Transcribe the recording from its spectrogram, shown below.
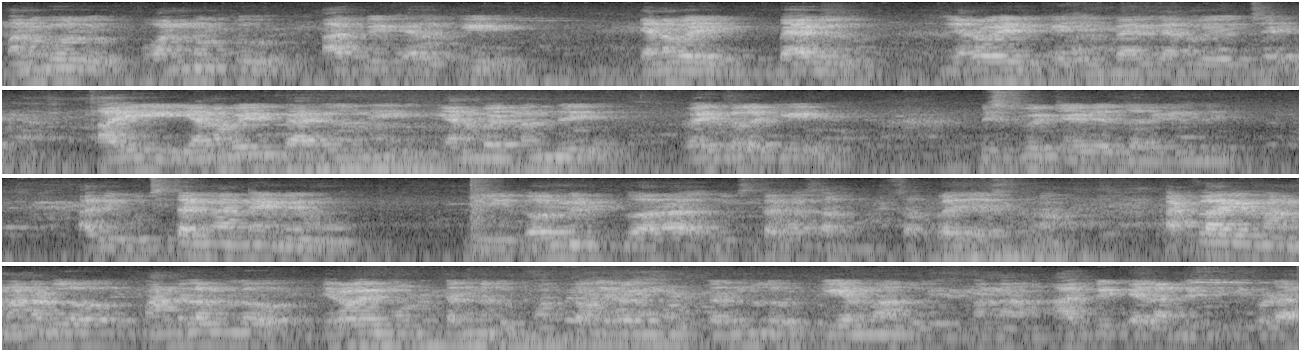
మనుగోలు వన్ టూ ఆర్బీకేలకి ఎనభై బ్యాగులు ఇరవై ఐదు కేజీల బ్యాగులు ఎనభై వచ్చాయి. అవి ఎనభై బ్యాగులని ఎనభై మంది రైతులకి డిస్ట్రిబ్యూట్ చేయడం జరిగింది. అది ఉచితంగానే మేము ఈ గవర్నమెంట్ ద్వారా ఉచితంగా సప్లై చేస్తున్నాం. అట్లాగే మన మండలంలో మండలంలో ఇరవై మూడు టన్నులు మొత్తం ఇరవై మూడు టన్నులు టీఎంఆర్ మన ఆర్బీకేలు అన్నిటికీ కూడా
